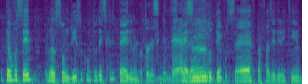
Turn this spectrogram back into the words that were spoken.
Então você lançou um disco com todo esse critério, né? Com todo esse critério. Esperando sim. o tempo certo para fazer direitinho.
